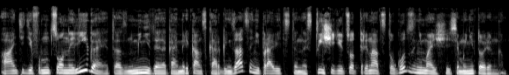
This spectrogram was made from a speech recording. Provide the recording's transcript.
антидефамационная лига, это знаменитая такая американская организация неправительственная, с 1913 года занимающаяся мониторингом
